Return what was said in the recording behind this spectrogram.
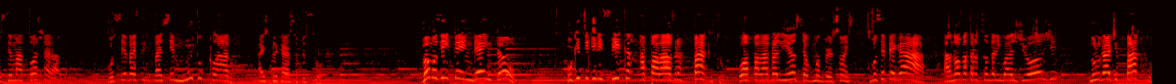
Você matou a charada. Você vai, vai ser muito claro a explicar essa pessoa. Vamos entender então o que significa a palavra pacto, ou a palavra aliança em algumas versões. Se você pegar a nova tradução da linguagem de hoje, no lugar de pacto,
